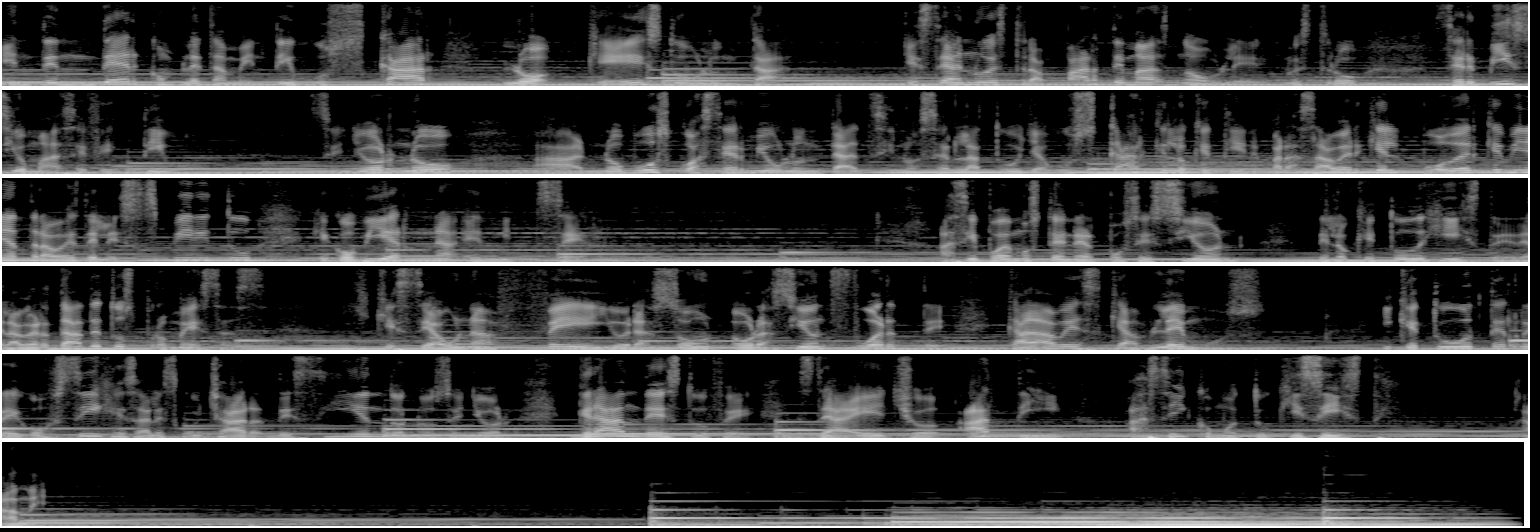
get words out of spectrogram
Entender completamente y buscar lo que es tu voluntad que sea nuestra parte más noble, nuestro servicio más efectivo. Señor, no, ah, no busco hacer mi voluntad, sino hacer la tuya, buscar qué es lo que tiene, para saber que el poder que viene a través del Espíritu que gobierna en mi ser. Así podemos tener posesión de lo que tú dijiste, de la verdad de tus promesas, y que sea una fe y oración, oración fuerte cada vez que hablemos y que tú te regocijes al escuchar diciéndonos, Señor, grande es tu fe, se ha hecho a ti así como tú quisiste. Amén.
